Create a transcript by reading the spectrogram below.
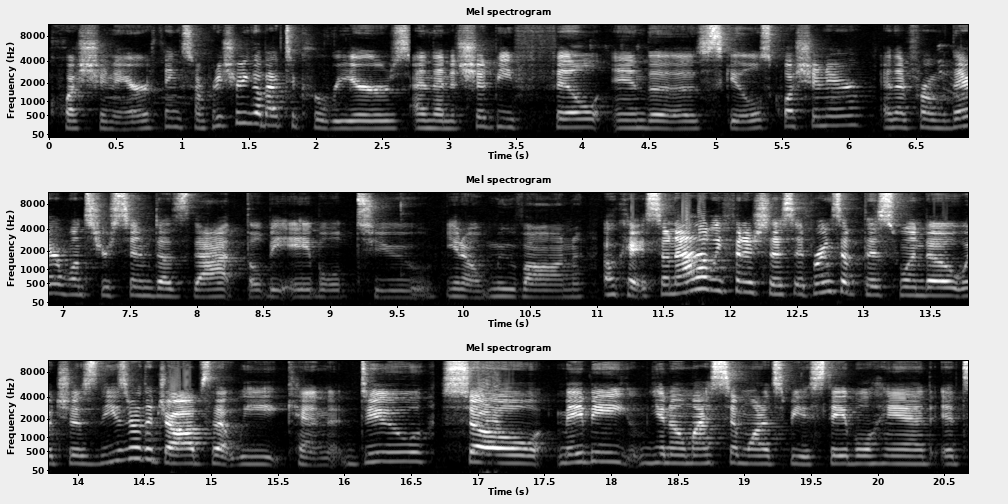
questionnaire thing. So I'm pretty sure you go back to careers and then it should be fill in the skills questionnaire and then from there once your sim does that they'll be able to you know move on. Okay so now that we finish this it brings up this window which is these are the jobs that we can do. So maybe you know my sim wanted to be a stable hand it's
